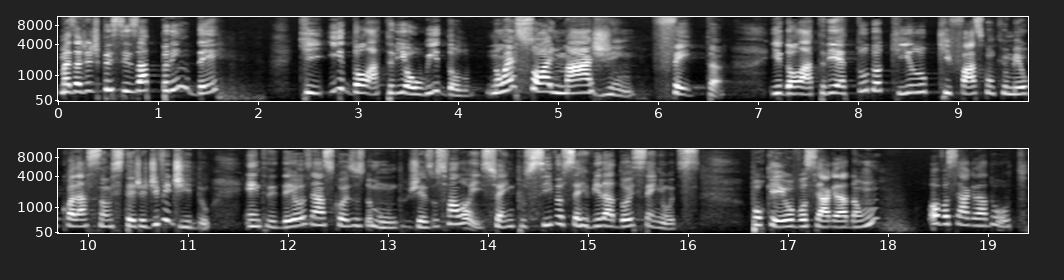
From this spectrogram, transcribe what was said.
Mas a gente precisa aprender que idolatria ou ídolo não é só a imagem feita, Idolatria é tudo aquilo que faz com que o meu coração esteja dividido entre Deus e as coisas do mundo. Jesus falou isso. É impossível servir a dois senhores. Porque ou você agrada um, ou você agrada o outro.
